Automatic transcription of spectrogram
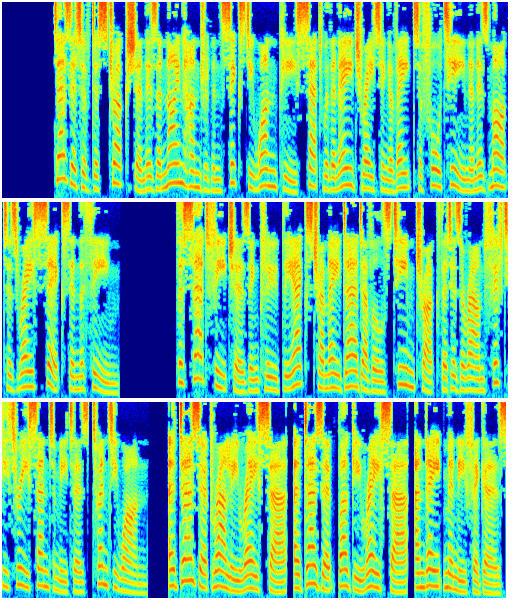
Desert of Destruction is a 961-piece set with an age rating of 8 to 14 and is marked as Race 6 in the theme. The set features include the X-Treme Daredevils team truck that is around 53 cm 21, a desert rally racer, a desert buggy racer, and eight minifigures.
